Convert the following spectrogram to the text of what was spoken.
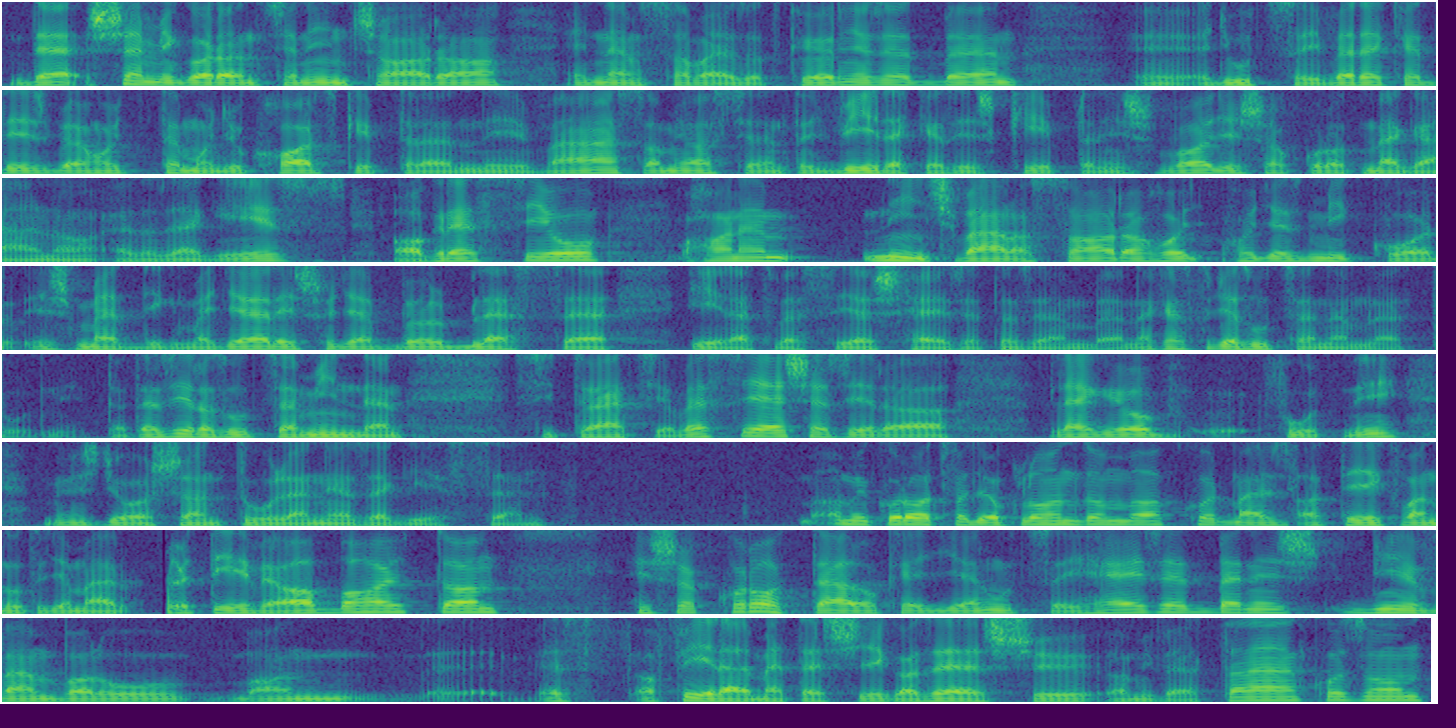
De semmi garancia nincs arra egy nem szabályozott környezetben, egy utcai verekedésben, hogy te mondjuk harcképtelenné válsz, ami azt jelenti, hogy védekezés képtelen is vagy, és akkor ott megállna ez az egész agresszió, hanem nincs válasz arra, hogy, hogy ez mikor és meddig megy el, és hogy ebből lesz-e életveszélyes helyzet az embernek. Ezt ugye az utcán nem lehet tudni. Tehát ezért az utcán minden szituáció veszélyes, ezért a legjobb futni, és gyorsan túl lenni az egészen amikor ott vagyok Londonban, akkor már a tékvandót ugye már öt éve abba hagytam, és akkor ott állok egy ilyen utcai helyzetben, és nyilvánvalóan ez a félelmetesség az első, amivel találkozom,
